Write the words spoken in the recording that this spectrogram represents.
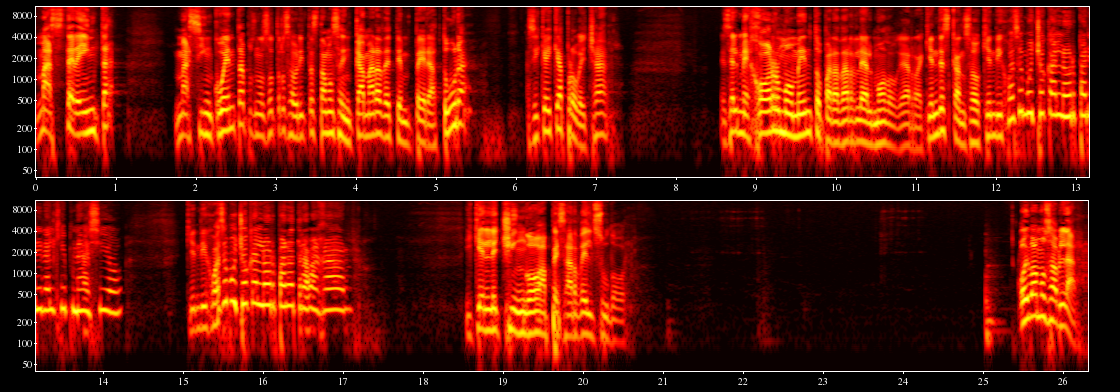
más 30? más 50, pues nosotros ahorita estamos en cámara de temperatura, así que hay que aprovechar. Es el mejor momento para darle al modo guerra. ¿Quién descansó? ¿Quién dijo, hace mucho calor para ir al gimnasio? ¿Quién dijo, hace mucho calor para trabajar? ¿Y quién le chingó a pesar del sudor? Hoy vamos a hablar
